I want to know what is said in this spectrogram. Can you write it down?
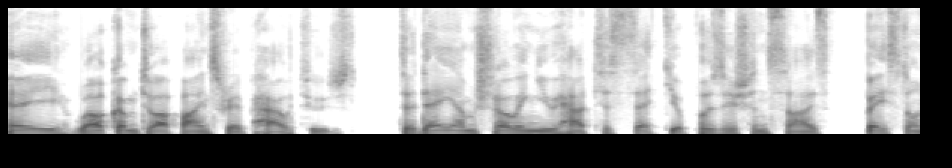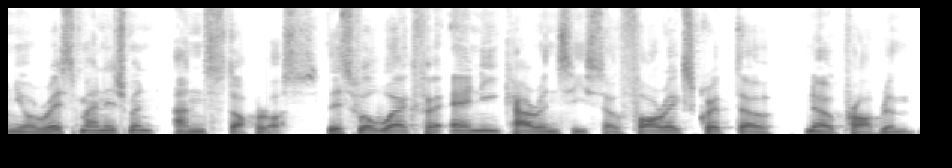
Hey, welcome to our PineScript how-tos. Today I'm showing you how to set your position size based on your risk management and stop loss. This will work for any currency, so Forex, crypto, no problem.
